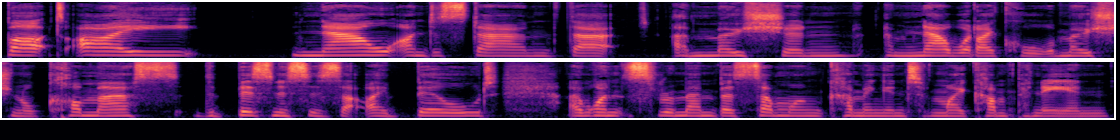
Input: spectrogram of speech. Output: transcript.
but I now understand that emotion and now what I call emotional commerce, the businesses that I build. I once remember someone coming into my company and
